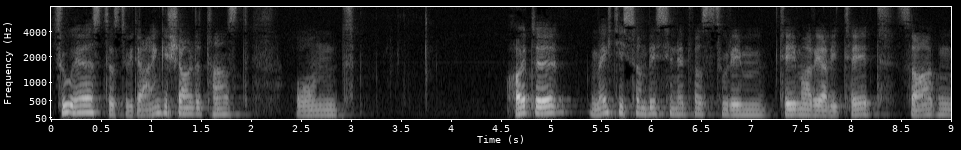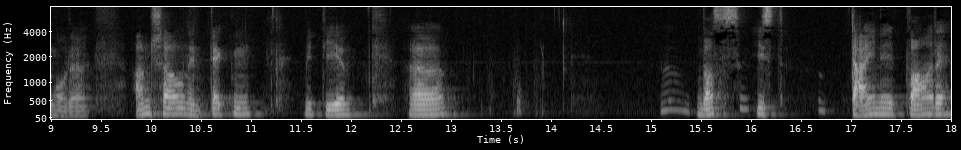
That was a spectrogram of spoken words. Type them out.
zuhörst, dass du wieder eingeschaltet hast. Und heute möchte ich so ein bisschen etwas zu dem Thema Realität sagen oder anschauen, entdecken mit dir. Äh, was ist deine wahre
